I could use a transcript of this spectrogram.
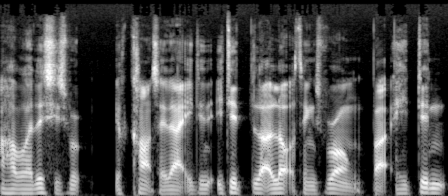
Oh well, this is. You can't say that. He did. He did a lot of things wrong, but he didn't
